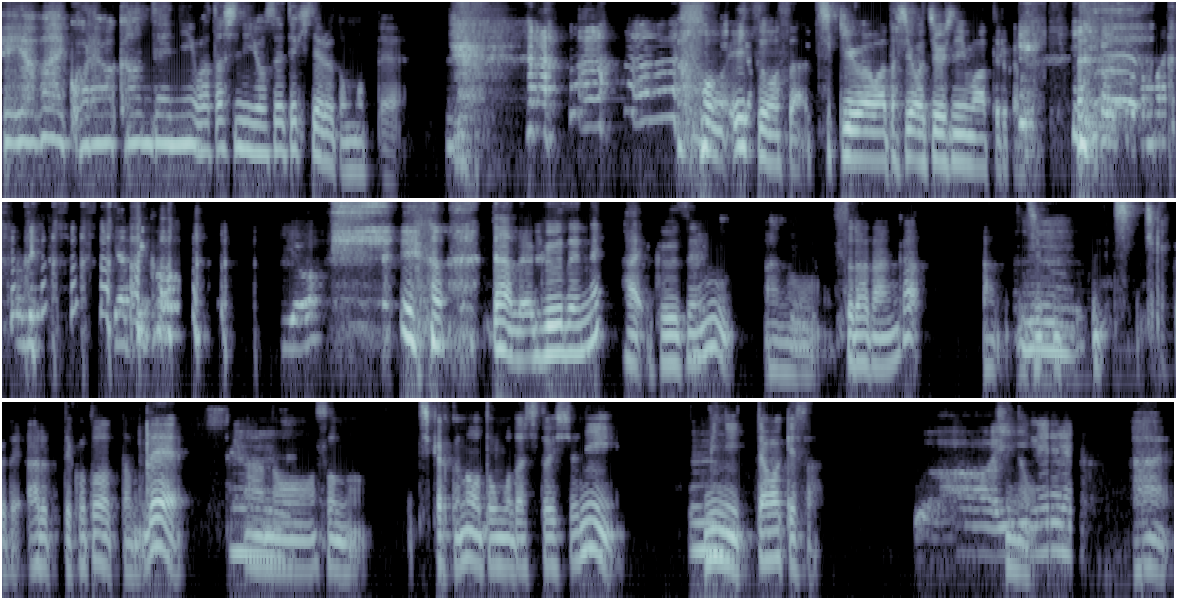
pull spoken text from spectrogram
え、やばい、これは完全に私に寄せてきてると思って。もういつもさ、地球は私を中心に回ってるから。やっていこう。いいよ。や、だから偶然ね、はい、偶然、あの、スラダンが、あの自分、ち近くであるってことだったので、あの、その、近くのお友達と一緒にうん、見に行ったわけさ。うわー昨日いいね。はい。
